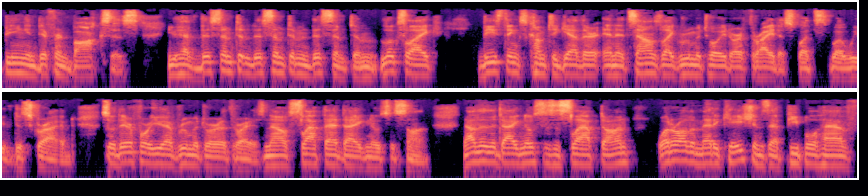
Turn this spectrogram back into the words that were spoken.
being in different boxes. You have this symptom, this symptom, and this symptom. Looks like these things come together and it sounds like rheumatoid arthritis what's what we've described. So therefore you have rheumatoid arthritis. Now slap that diagnosis on. Now that the diagnosis is slapped on what are all the medications that people have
